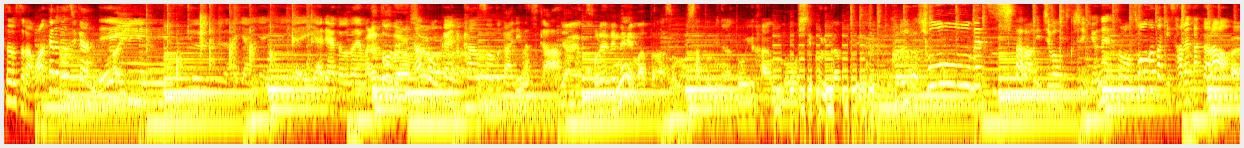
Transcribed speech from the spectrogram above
そろそろお別れの時間です。はいあいやいやいやいや、ありがとうございます。ありがとうございましたどうですか？今回の感想とかありますか？いやいや、これでね、また、その、佐藤美奈がどういう反応をしてくるかっていう。これだから消滅したら一番美しいけどねその総叩きされたから、はい。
